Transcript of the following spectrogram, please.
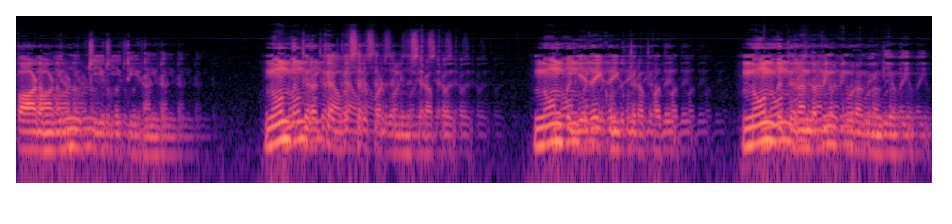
பாடம் இருநூற்றி இருபத்தி இரண்டு. நோன்பு திறக்க அவசரப்படுதலின் சிறப்பு. நோன்பு எதை கொண்டு திறப்பது? நோன்பு திறந்த பின் கூற வேண்டியவை.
